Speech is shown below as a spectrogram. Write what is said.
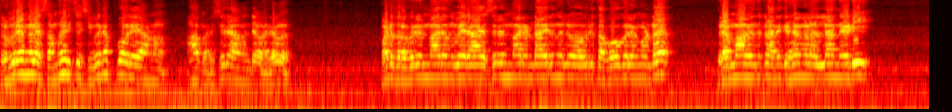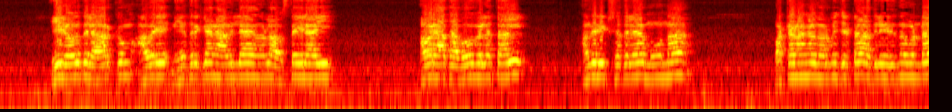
ത്രിപുരങ്ങളെ സംഹരിച്ച ശിവനെപ്പോലെയാണ് ആ പരശുരാമന്റെ വരവ്. പണ്ട് ത്രിപുരന്മാരെന്ന് പേര് ആയസുരന്മാരുണ്ടായിരുന്നല്ലോ അവർ തപോബലം കൊണ്ട് ബ്രഹ്മാവിൽ നിന്നിട്ട് അനുഗ്രഹങ്ങളെല്ലാം നേടി. ഈ ലോകത്തിൽ ആർക്കും അവരെ നിയന്ത്രിക്കാനാവില്ല എന്നുള്ള അവസ്ഥയിലായി. അവർ ആ തപോബലത്താൽ അന്തരീക്ഷത്തിൽ മൂന്ന് പട്ടണങ്ങൾ നിർമ്മിച്ചിട്ട് അതിലിരുന്നു കൊണ്ട്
